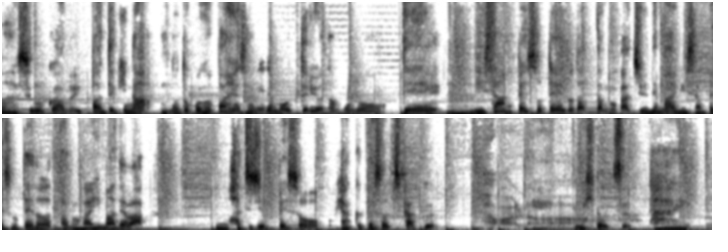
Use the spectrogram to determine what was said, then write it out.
まあ、すごくあの一般的なあのどこのパン屋さんにでも売ってるようなもので、えうん。23ペソ程度だったのが10年前23ペソ程度だったのが今ではもう80ペソ100ペソ近く、の一つ。はい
